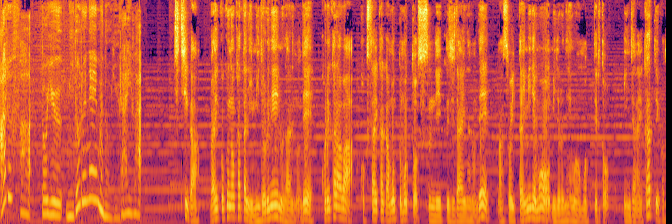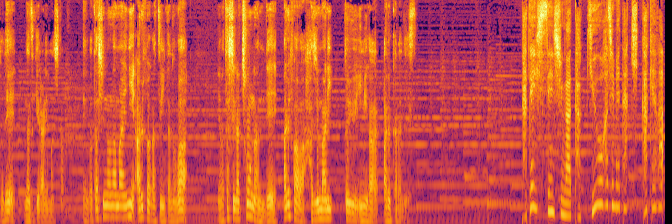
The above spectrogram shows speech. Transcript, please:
アルファというミドルネームの由来は父が外国の方にミドルネームがあるので、これからは国際化がもっともっと進んでいく時代なので、まあそういった意味でもミドルネームを持ってるといいんじゃないかということで名付けられました。私の名前にアルファがついたのは、私が長男でアルファは始まりという意味があるからです。立石選手が卓球を始めたきっかけは？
